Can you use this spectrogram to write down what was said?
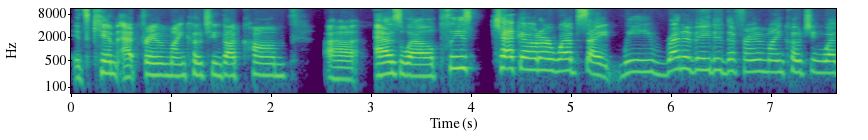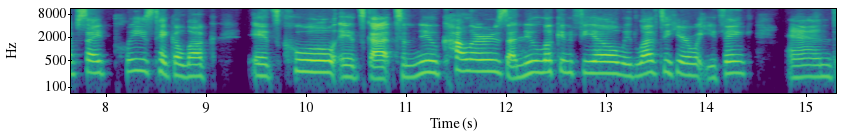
It's Kim at frameofmindcoaching.com uh, as well. Please check out our website. We renovated the Frame of Mind Coaching website. Please take a look. It's cool. It's got some new colors, a new look and feel. We'd love to hear what you think. And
